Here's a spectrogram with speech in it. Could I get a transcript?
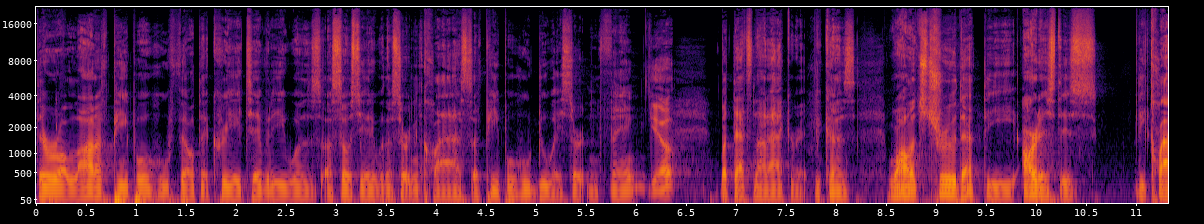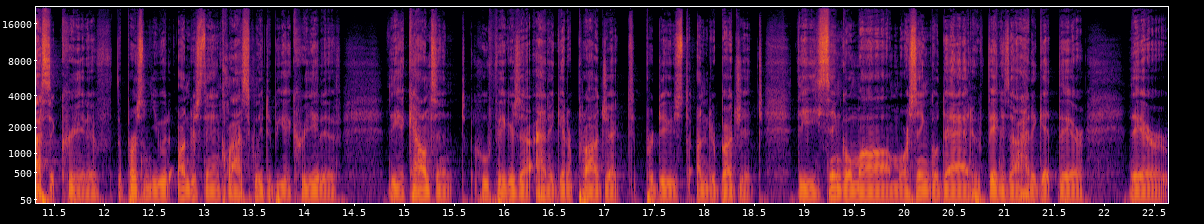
there were a lot of people who felt that creativity was associated with a certain class of people who do a certain thing Yep. but that's not accurate because while it's true that the artist is the classic creative, the person you would understand classically to be a creative, the accountant who figures out how to get a project produced under budget, the single mom or single dad who figures out how to get their their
